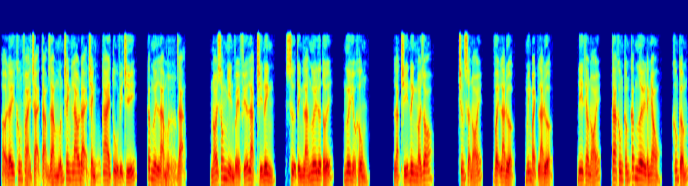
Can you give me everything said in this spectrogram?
ở đây không phải trại tạm giam muốn tranh lao đại tranh cai tù vị trí, các ngươi là một dạng. Nói xong nhìn về phía lạc trí ninh, sự tình là ngươi đưa tới, ngươi hiểu không? Lạc trí ninh nói rõ. Trương sợ nói, vậy là được, minh bạch là được. Đi theo nói ta không cấm các ngươi đánh nhau, không cấm,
